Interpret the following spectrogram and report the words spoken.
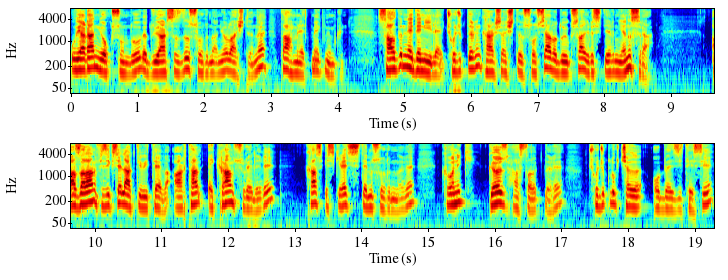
uyaran yoksunluğu ve duyarsızlığı sorundan yol açtığını tahmin etmek mümkün. Salgın nedeniyle çocukların karşılaştığı sosyal ve duygusal risklerin yanı sıra azalan fiziksel aktivite ve artan ekran süreleri, kas iskelet sistemi sorunları, kronik göz hastalıkları, çocukluk çağı obezitesi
